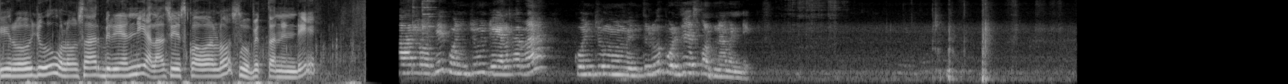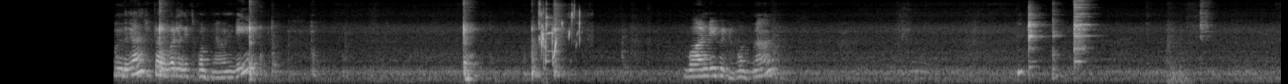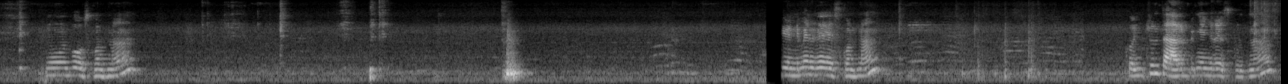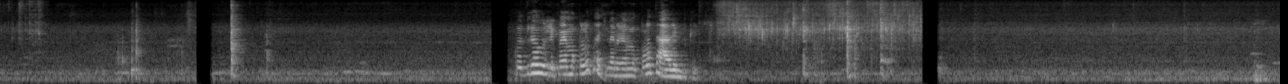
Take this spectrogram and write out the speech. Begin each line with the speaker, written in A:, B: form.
A: ఈరోజు ఉలవసారి బిర్యానీ ఎలా చేసుకోవాలో చూపిస్తానండి.
B: సార్లోకి కొంచెం జీలకర్ర కొంచెం మెంతులు పొడి చేసుకుంటున్నామండి. ముందుగా స్టవ్ వెలిగించుకుంటున్నామండి. బాండీ పెట్టుకుంటున్నాం. నూనె పోసుకుంటున్నా ఎండు మిరగా వేసుకుంటున్నా కొంచెం తాలింపు గింజలు వేసుకుంటున్నా కొద్దిగా ఉల్లిపాయ ముక్కలు పచ్చిమిరకాయ ముక్కలు తాలింపుకి.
